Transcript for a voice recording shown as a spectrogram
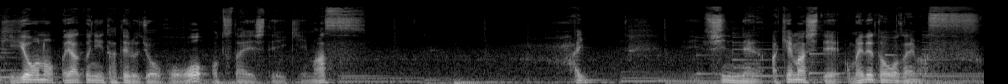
起業のお役に立てる情報をお伝えしていきます。はい。新年明けましておめでとうございます。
